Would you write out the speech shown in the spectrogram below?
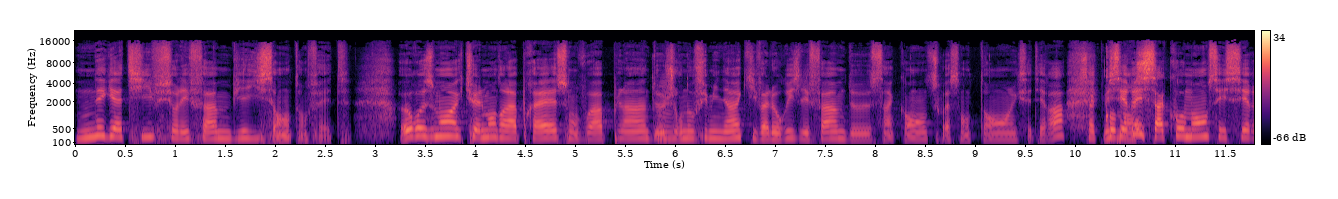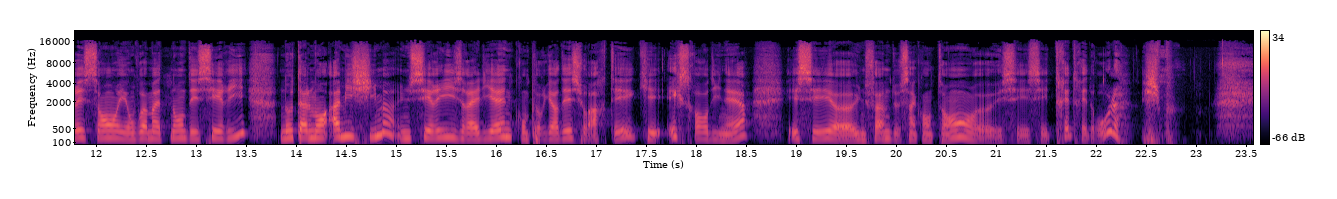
négatif sur les femmes vieillissantes en fait. Heureusement actuellement dans la presse on voit plein de Mm. journaux féminins qui valorisent les femmes de 50, 60 ans, etc. Ça Mais c'est ça commence et c'est récent et on voit maintenant des séries, notamment Amishim, une série israélienne qu'on peut regarder sur Arte qui est extraordinaire et c'est euh, une femme de 50 ans euh, et c'est très très drôle.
